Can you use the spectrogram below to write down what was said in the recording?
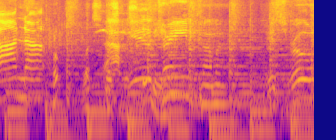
Ah, now. Oops, what's this? Train coming. It's rolling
